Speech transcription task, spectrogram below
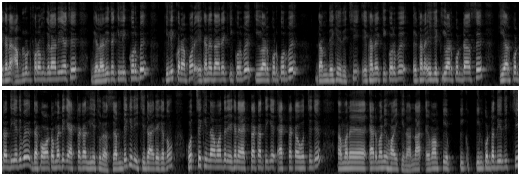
এখানে আপলোড ফর্ম গ্যালারি আছে গ্যালারিতে ক্লিক করবে। ক্লিক করার পর এখানে ডাইরেক্ট কী করবে? কিউআর কোড করবে। আমি দেখিয়ে দিচ্ছি। এখানে কি করবে? এখানে এই যে কিউআর কোডটা আছে কিউআর কোডটা দিয়ে দেবে। দেখো অটোমেটিক এক টাকা নিয়ে চলে আসছে। আমি দেখিয়ে দিচ্ছি ডাইরেক্ট একদম। হচ্ছে কি না আমাদের এখানে এক টাকা থেকে এক টাকা হচ্ছে যে মানে অ্যাড মানি হয় কি না? না, এবং পিনকোডটা দিয়ে দিচ্ছি।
